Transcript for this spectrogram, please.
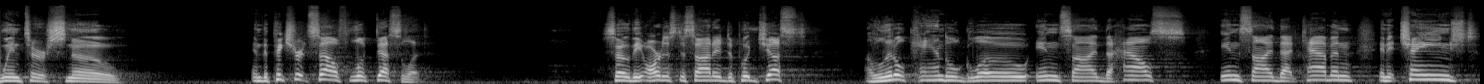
winter snow. And the picture itself looked desolate. So the artist decided to put just a little candle glow inside the house, inside that cabin, and it changed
